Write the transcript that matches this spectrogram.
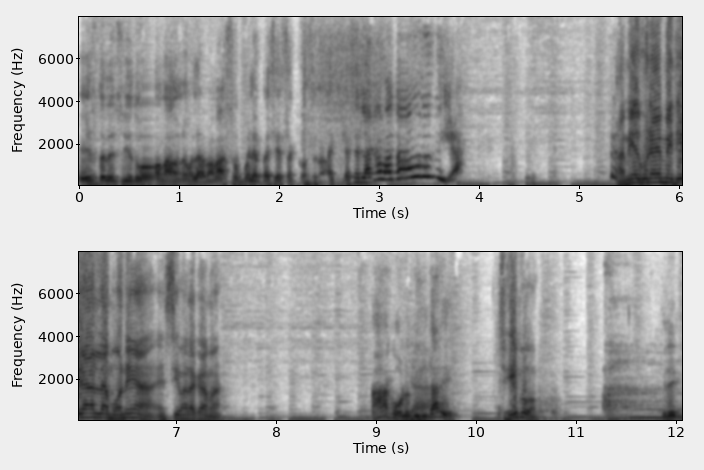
Eso te lo enseñó tu mamá, ¿no? Las mamás son buenas para decir esas cosas. ¿no? Hay que hacer la cama todos los días. A mí alguna vez me tiraban la moneda encima de la cama. Ah, como los Ya. militares. Sí, po. Ah, Tiene-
